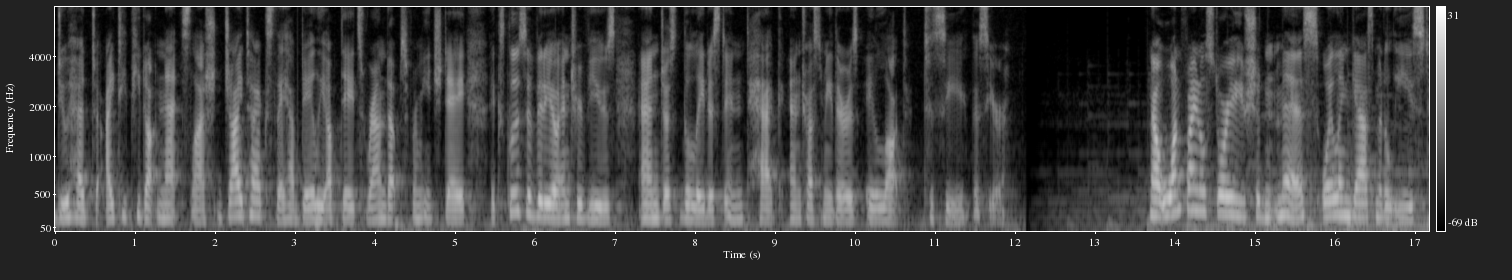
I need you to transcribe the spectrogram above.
do head to itp.net slash GITEX. They have daily updates, roundups from each day, exclusive video interviews, and just the latest in tech. And trust me, there is a lot to see this year. Now, one final story you shouldn't miss Oil and Gas Middle East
